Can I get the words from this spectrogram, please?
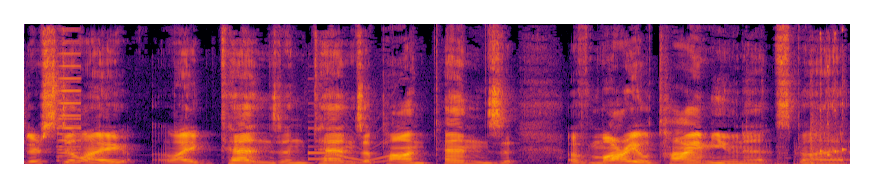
There's still like, like tens and tens upon tens of Mario time units, but...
